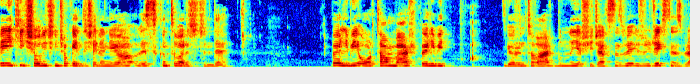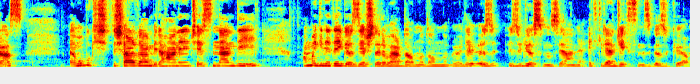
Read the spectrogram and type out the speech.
Ve iki kişi onun için çok endişeleniyor ve sıkıntı var üstünde. Böyle bir ortam var. Böyle bir görüntü var. Bunu yaşayacaksınız ve üzüleceksiniz biraz. Ama bu kişi dışarıdan biri. Hanenin içerisinden değil. Ama yine de gözyaşları var damla damla böyle. Öz- üzülüyorsunuz yani. Etkileneceksiniz gözüküyor.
